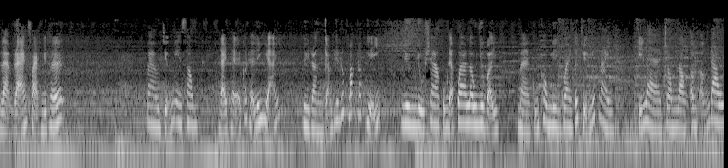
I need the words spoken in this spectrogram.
Làm ra án phạt như thế. Bao chững nghe xong, Đại thể có thể lý giải. Tuy rằng cảm thấy rất bất đắc dĩ, Nhưng dù sao cũng đã qua lâu như vậy, Mà cũng không liên quan tới chuyện lúc này. Chỉ là trong lòng ân ẩn đau.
